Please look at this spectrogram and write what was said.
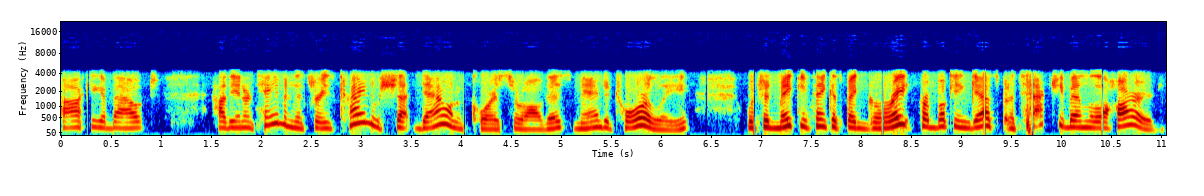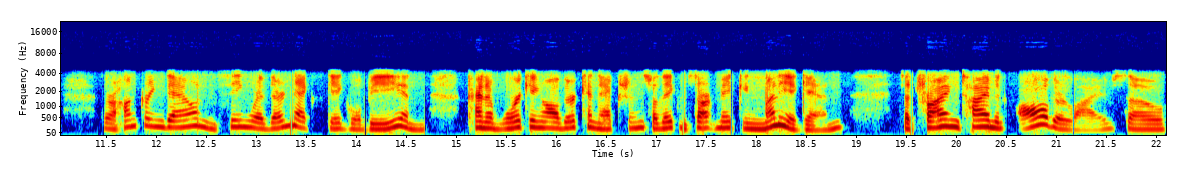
talking about how the entertainment industry is kind of shut down, of course, through all this mandatorily, which would make you think it's been great for booking guests, but it's actually been a little hard. They're hunkering down and seeing where their next gig will be and kind of working all their connections so they can start making money again. It's a trying time in all their lives, so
